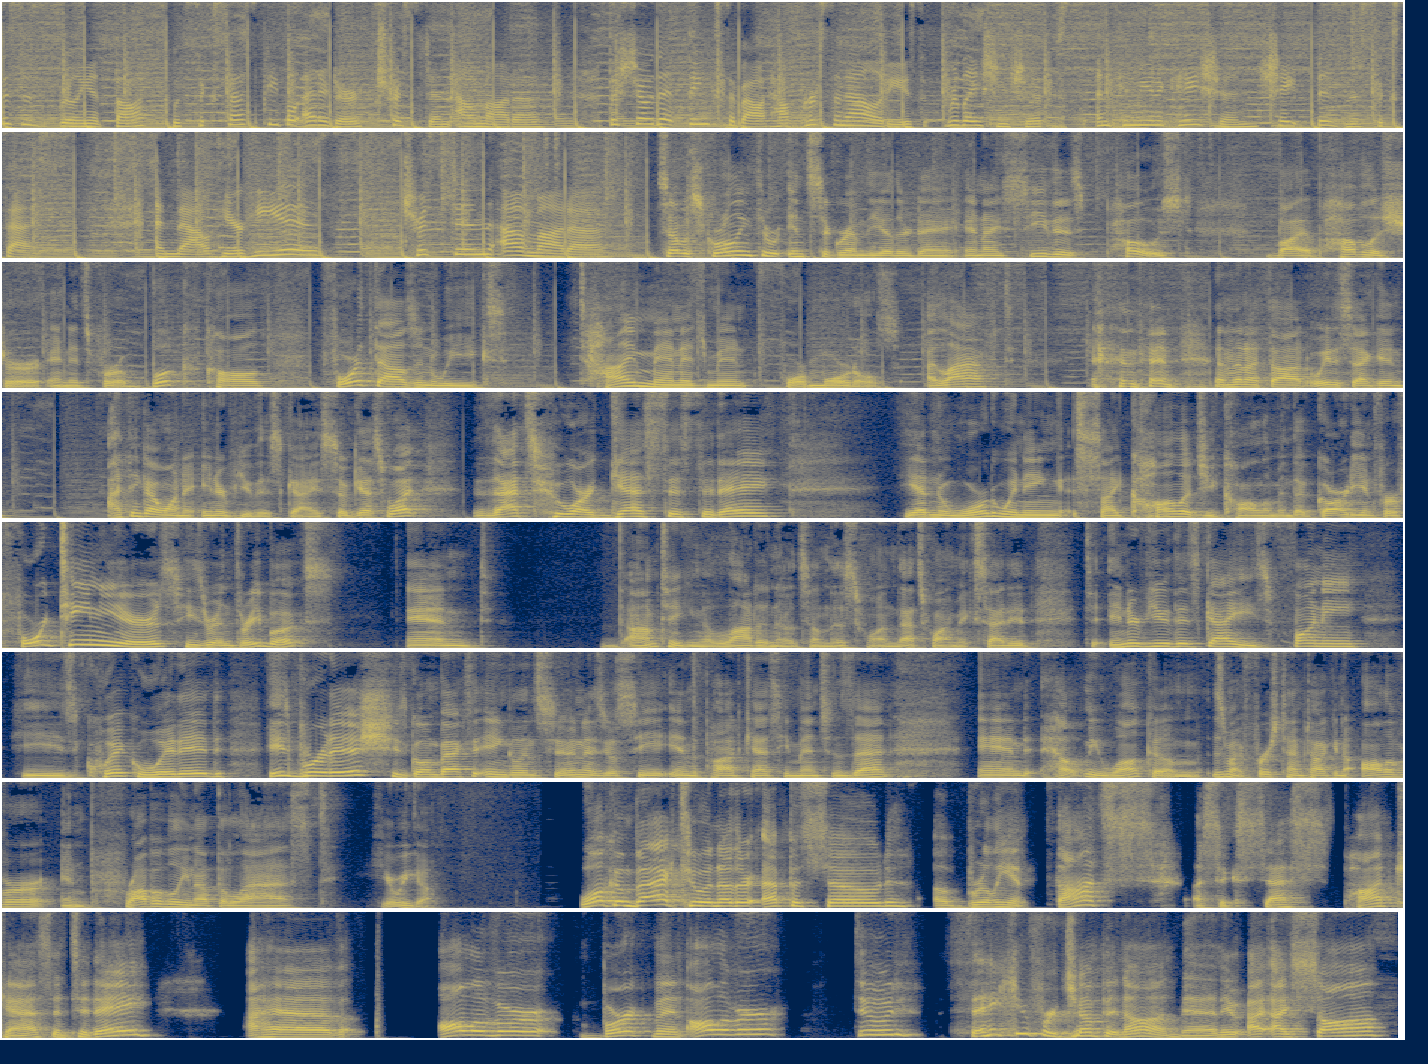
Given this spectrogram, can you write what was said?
This is Brilliant Thoughts with Success People editor Tristan Ahumada, the show that thinks about how personalities, relationships, and communication shape business success. And now here he is, Tristan Ahumada. So I was scrolling through Instagram the other day and I see this post by a publisher and it's for a book called 4000 Weeks Time Management for Mortals. I laughed and then and then I thought, wait a second, I think I want to interview this guy. So guess what? That's who our guest is today. He had an award-winning psychology column in The Guardian for 14 years. He's written 3 books and I'm taking a lot of notes on this one. That's why I'm excited to interview this guy. He's funny, he's quick witted, he's British. He's going back to England soon, as you'll see in the podcast. He mentions that. And help me welcome. This is my first time talking to Oliver, and probably not the last. Here we go. Welcome back to another episode of Brilliant Thoughts, a success podcast. And today I have Oliver Burkeman. Oliver, dude, thank you for jumping on, man. I, I saw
